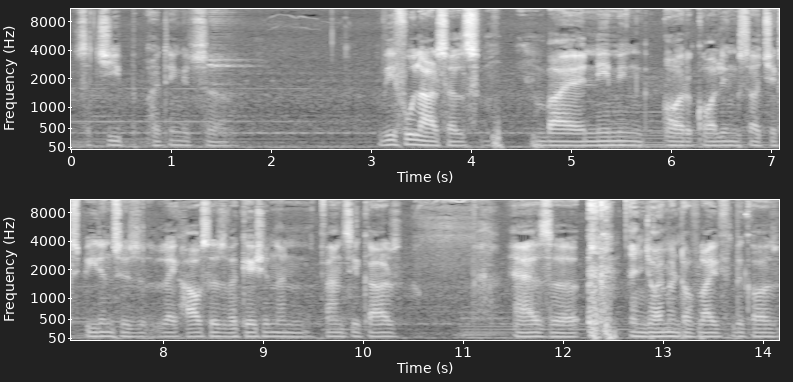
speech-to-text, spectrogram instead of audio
It's a cheap. I think it's a. We fool ourselves by naming or calling such experiences like houses, vacation, and fancy cars as enjoyment of life because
